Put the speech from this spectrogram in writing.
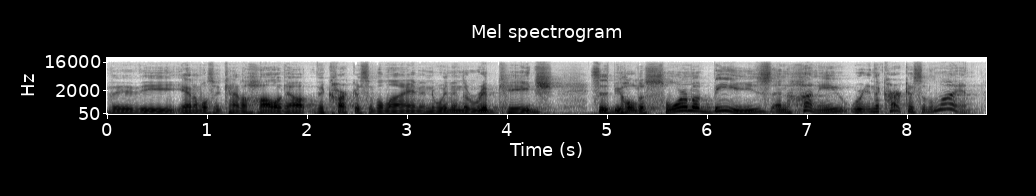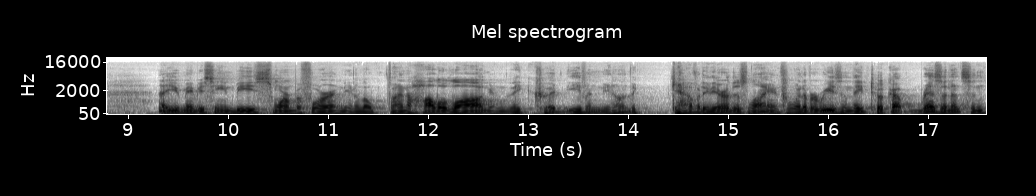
the, the animals had kind of hollowed out the carcass of the lion, and within the rib cage, it says, Behold, a swarm of bees and honey were in the carcass of the lion. Now, you've maybe seen bees swarm before, and you know they'll find a hollow log, and they could even, you know, the cavity there of this lion, for whatever reason, they took up residence, and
